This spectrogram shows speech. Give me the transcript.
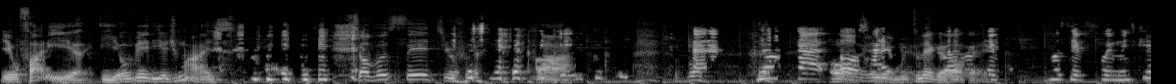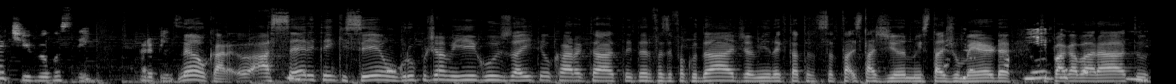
Eu faria, e eu veria demais. Só você, tio. Ah, Não, cara, ó, ó, seria muito legal, velho. você, você foi muito criativo, eu gostei. Parabéns. Não, cara, a série tem que ser um grupo de amigos, aí tem o cara que tá tentando fazer faculdade, a mina que tá, tá- tá estagiando no estágio merda, que paga barato.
